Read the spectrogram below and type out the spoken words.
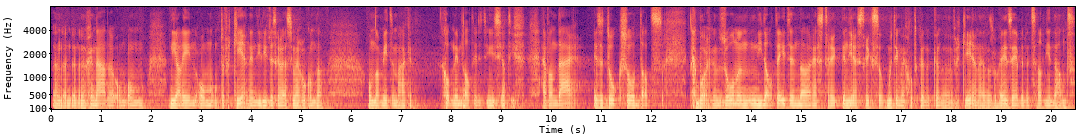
een, een, een genade om, om niet alleen om, om te verkeren in die liefdesrelatie, maar ook om dat, om dat mee te maken. God neemt altijd het initiatief. En vandaar is het ook zo dat geborgen zonen niet altijd in, dat in die rechtstreekse ontmoeting met God kunnen, kunnen verkeren. En zo. Hè. Zij hebben het zelf niet in de hand.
